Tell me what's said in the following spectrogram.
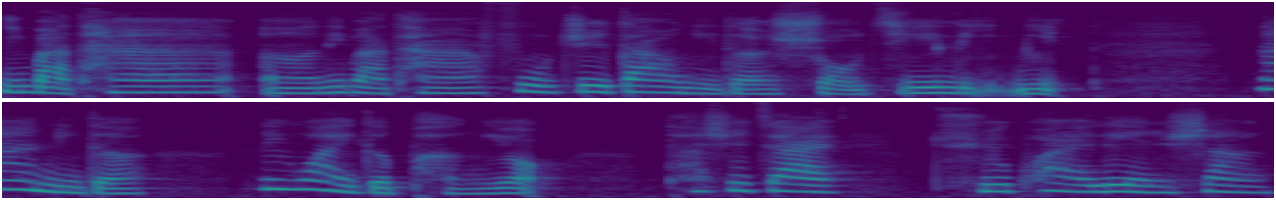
你把它，呃，你把它复制到你的手机里面。那你的另外一个朋友，他是在区块链上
